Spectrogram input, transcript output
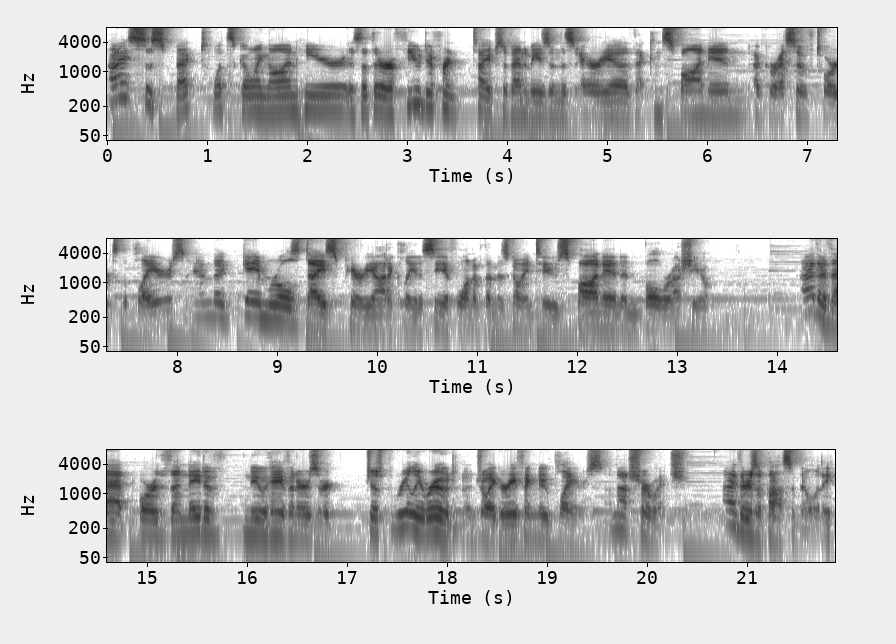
I suspect what's going on here is that there are a few different types of enemies in this area that can spawn in aggressive towards the players, and the game rolls dice periodically to see if one of them is going to spawn in and bull rush you. Either that, or the native Newhaveners are just really rude and enjoy griefing new players. I'm not sure which. Either is a possibility.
